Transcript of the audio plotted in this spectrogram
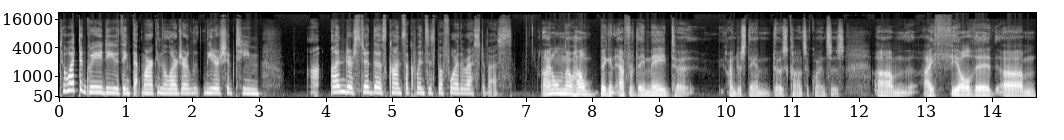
To what degree do you think that Mark and the larger leadership team understood those consequences before the rest of us. I don't know how big an effort they made to understand those consequences. Um, I feel that um,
